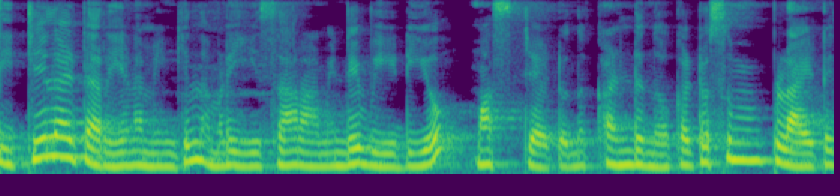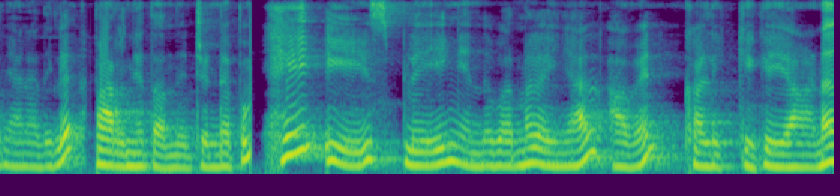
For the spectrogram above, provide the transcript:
ഡീറ്റെയിൽ ആയിട്ട് അറിയണമെങ്കിൽ നമ്മുടെ ഈസാറാമിന്റെ വീഡിയോ മസ്റ്റ് വീഡിയോ മസ്റ്റായിട്ടൊന്ന് കണ്ടു നോക്കട്ടോ സിമ്പിളായിട്ട് ഞാൻ അതിൽ പറഞ്ഞു തന്നിട്ടുണ്ട്. അപ്പം ഹേ ഈസ് പ്ലേയിങ് എന്ന് പറഞ്ഞു കഴിഞ്ഞാൽ അവൻ കളിക്കുകയാണ്.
